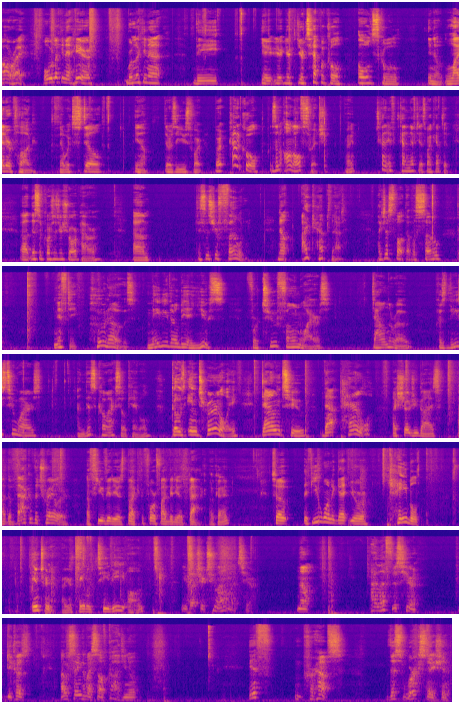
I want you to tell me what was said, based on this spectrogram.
All right. What we're looking at here, we're looking at the you know, your, your, your typical old school, you know, lighter plug, you know, which still, you know, there's a use for it. But kind of cool. There's an on-off switch, right? It's kind of kind of nifty. That's why I kept it. Uh, this, of course, is your shore power. Um, this is your phone. Now, I kept that. I just thought that was so nifty. Who knows? Maybe there'll be a use for two phone wires down the road because these two wires and this coaxial cable goes internally down to that panel I showed you guys at the back of the trailer a few videos back, four or five videos back, okay? So if you want to get your cable internet or your cable TV on, you've got your two outlets here. Now, I left this here because I was saying to myself, God, you know, if perhaps this workstation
